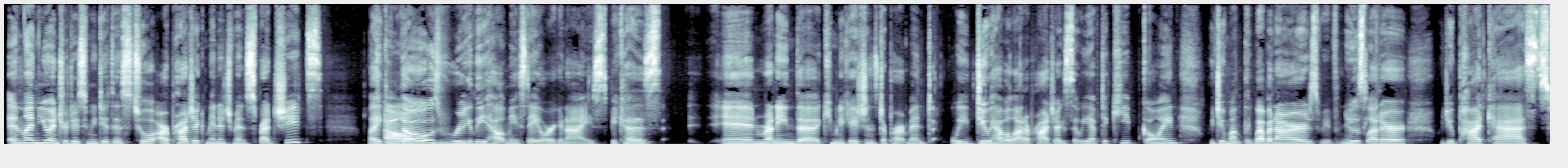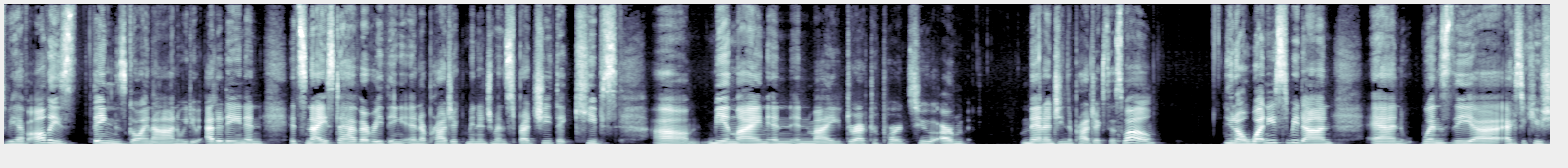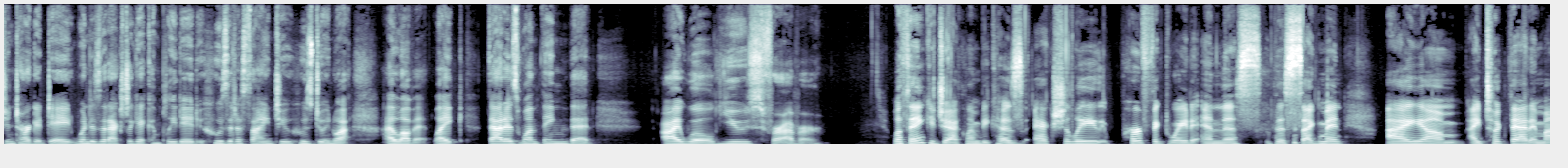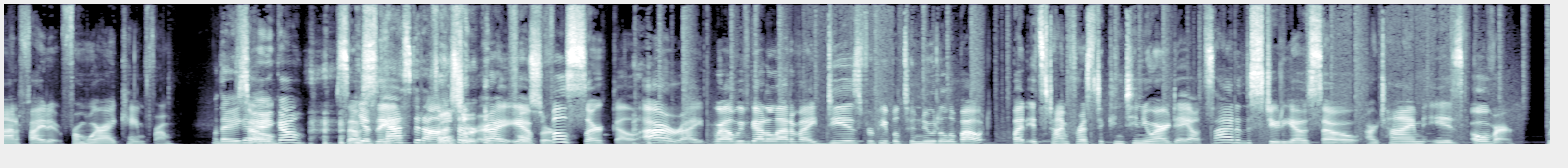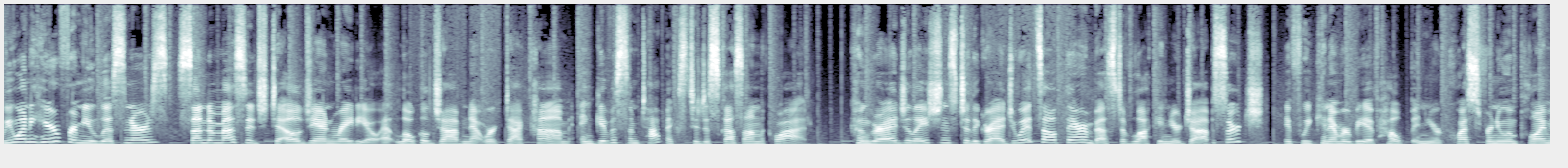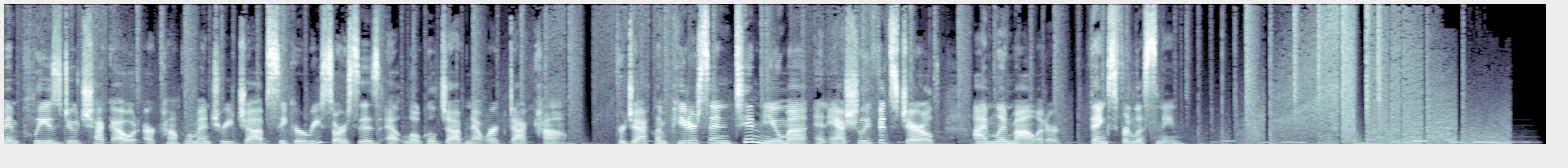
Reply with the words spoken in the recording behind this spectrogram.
And Lynn, you introduced me to this tool, our project management spreadsheets. Like Oh. those really help me stay organized because in running the communications department, we do have a lot of projects that we have to keep going. We do monthly webinars, we have a newsletter, we do podcasts, we have all these things going on. We do editing, and it's nice to have everything in a project management spreadsheet that keeps um, me in line and, and my direct reports who are managing the projects as well you know what needs to be done and when's the uh, execution target date? When does it actually get completed? Who's it assigned to? Who's doing what? I love it. Like that is one thing that i will use forever. Well thank you jacqueline because actually perfect way to end this this segment. I um i took that and modified it from where i came from well, there you go. So, there you go. So You've see? passed it on. Full circle. Right, Full yeah, circle. full circle. All right. Well, we've got a lot of ideas for people to noodle about, but it's time for us to continue our day outside of the studio, so our time is over. We want to hear from you, listeners. Send a message to LJN Radio at localjobnetwork.com and give us some topics to discuss on the quad. Congratulations to the graduates out there and best of luck in your job search. If we can ever be of help in your quest for new employment, please do check out our complimentary job seeker resources at localjobnetwork.com. For Jacqueline Peterson, Tim Yuma, and Ashley Fitzgerald, I'm Lynn Molitor. Thanks for listening.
